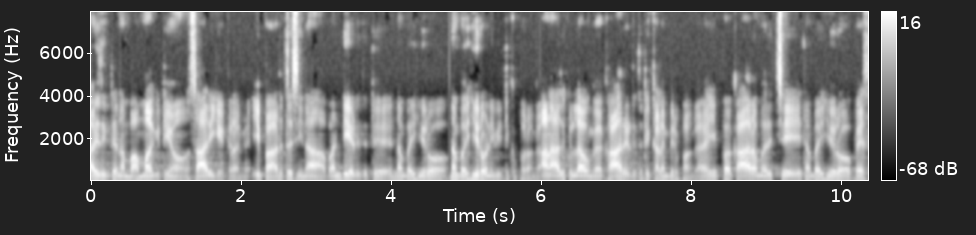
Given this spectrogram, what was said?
அழுதுகிட்டு நம்ம அம்மா கிட்டயும் சாரி கேட்கறாங்க இப்ப அடுத்த சீனா வண்டி எடுத்துட்டு நம்ம ஹீரோ நம்ம ஹீரோனி வீட்டுக்கு போறாங்க. ஆனா அதுக்குள்ள அவங்க கார் எடுத்துட்டு கிளம்பியிருப்பாங்க. இப்ப காரை மறிச்சு நம்ம ஹீரோ பேச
